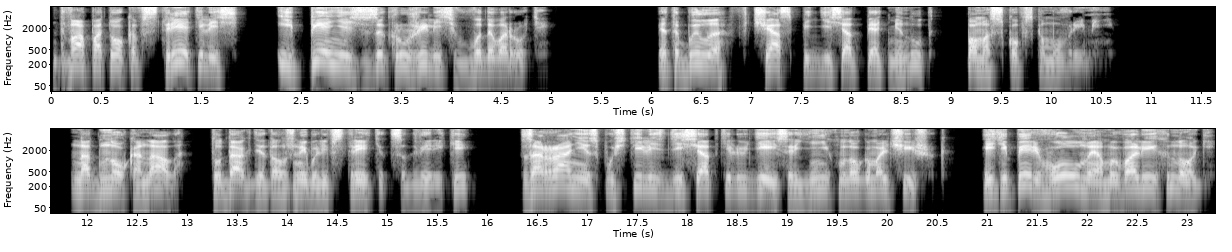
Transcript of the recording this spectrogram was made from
Два потока встретились и, пенясь, закружились в водовороте. Это было в час пятьдесят пять минут по московскому времени. На дно канала, туда, где должны были встретиться две реки, Заранее спустились десятки людей, среди них много мальчишек, и теперь волны омывали их ноги.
